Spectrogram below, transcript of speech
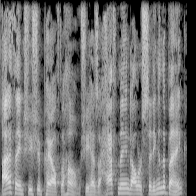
I think she should pay off the home. She has a half million dollars sitting in the bank,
